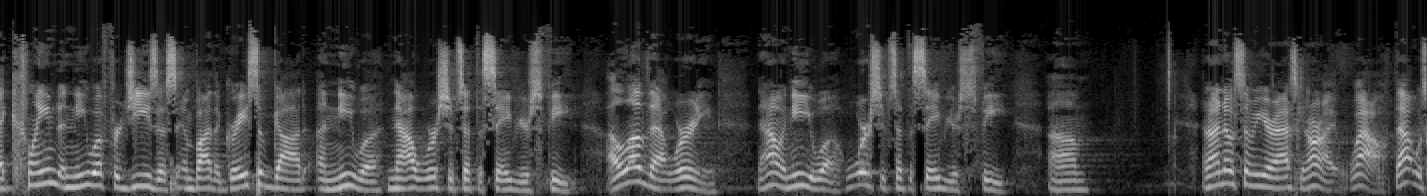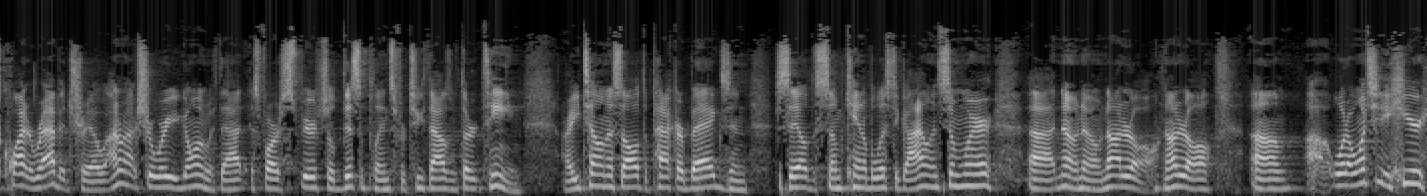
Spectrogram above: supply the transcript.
I claimed Aniwa for Jesus, and by the grace of God, Aniwa now worships at the Savior's feet. I love that wording. Now Aniwa worships at the Savior's feet. Um, and I know some of you are asking, all right, wow, that was quite a rabbit trail. I'm not sure where you're going with that as far as spiritual disciplines for 2013. Are you telling us all to pack our bags and sail to some cannibalistic island somewhere? Uh, no, no, not at all. Not at all. Um, uh, what I want you to hear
